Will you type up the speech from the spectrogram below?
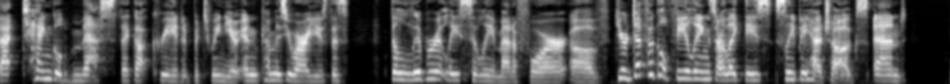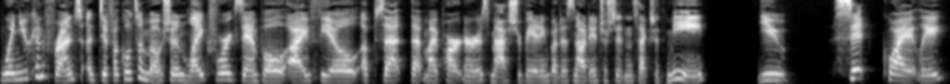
that tangled mess that got created between you. And come as you are, I use this deliberately silly metaphor of your difficult feelings are like these sleepy hedgehogs. And when you confront a difficult emotion, like, for example, I feel upset that my partner is masturbating but is not interested in sex with me, you sit quietly.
